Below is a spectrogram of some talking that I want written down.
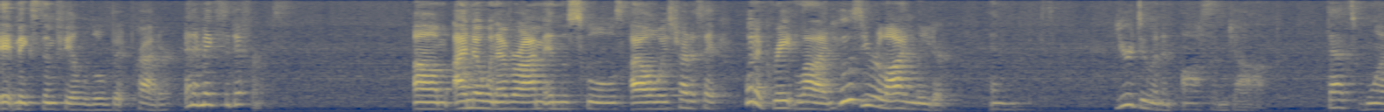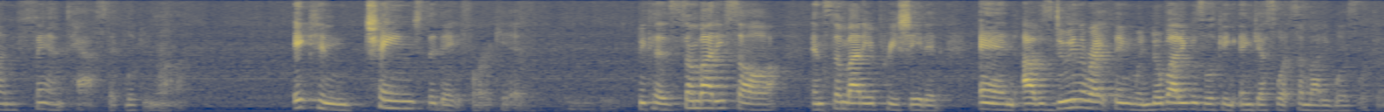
it makes them feel a little bit prouder and it makes a difference. Um, I know whenever I'm in the schools, I always try to say, what a great line. Who's your line leader? And you're doing an awesome job. That's one fantastic looking line. It can change the day for a kid because somebody saw and somebody appreciated and I was doing the right thing when nobody was looking and guess what? Somebody was looking.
